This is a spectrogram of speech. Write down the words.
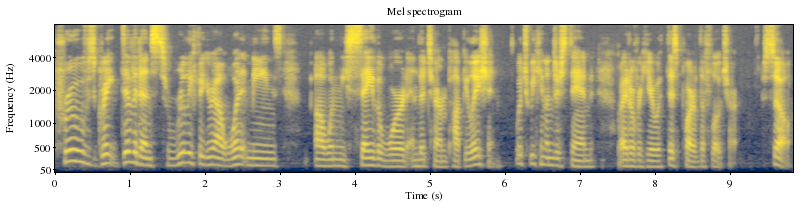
proves great dividends to really figure out what it means uh, when we say the word and the term population, which we can understand right over here with this part of the flowchart. So,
